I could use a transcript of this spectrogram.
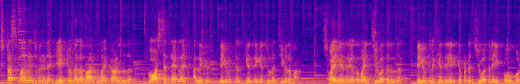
സ്ട്രെസ് മാനേജ്മെന്റിന് ഏറ്റവും നല്ല മാർഗമായി കാണുന്നത് ഗോഡ് സെന്റേഡ് ലൈഫ് അല്ലെങ്കിൽ ദൈവത്തിൽ കേന്ദ്രീകരിച്ചുള്ള ജീവിതമാണ്. സ്വയകേന്ദ്രീകൃതമായ ജീവിതത്തിൽ നിന്ന് ദൈവത്തിൽ കേന്ദ്രീകരിക്കപ്പെട്ട ജീവിതത്തിലേക്ക് പോകുമ്പോൾ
